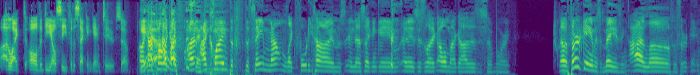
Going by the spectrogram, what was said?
I liked all the DLC for the second game too. So Like Yeah, I felt I like I, liked the I, I climbed game. the the same mountain like forty times in that second game, and it's just like, oh my god, this is so boring. Now the third game is amazing. I love the third game.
